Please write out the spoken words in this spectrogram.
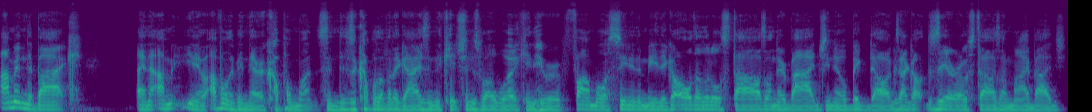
I'm in the back and I'm, you know, I've only been there a couple months and there's a couple of other guys in the kitchen as well working who are far more senior than me. They got all the little stars on their badge, you know, big dogs. I got zero stars on my badge.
